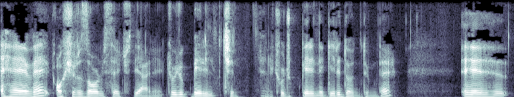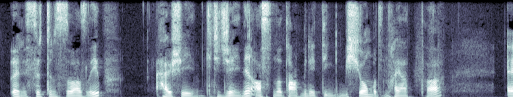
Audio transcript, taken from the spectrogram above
Ee, ve aşırı zor bir süreçti yani. Çocuk Beril için. Yani çocuk Beril'e geri döndüğümde e, hani sırtını sıvazlayıp her şeyin geçeceğini aslında tahmin ettiğim gibi bir şey olmadığını hayatta. E,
